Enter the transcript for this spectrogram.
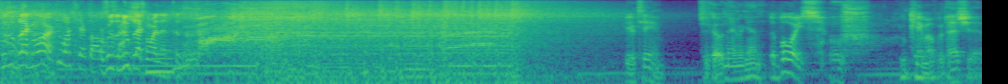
Who's the Black Noir? You watch their Or who's the new Black Noir then? Your team. What's your code name again? The boys. Oof. Who came up with that shit?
